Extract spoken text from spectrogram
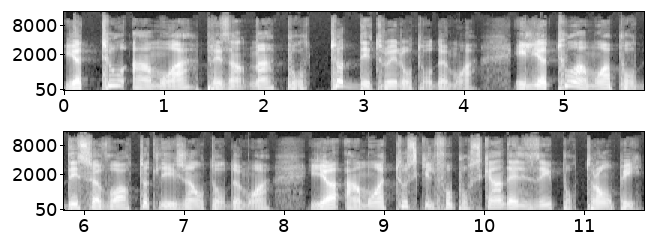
il y a tout en moi présentement pour tout détruire autour de moi. Il y a tout en moi pour décevoir tous les gens autour de moi. Il y a en moi tout ce qu'il faut pour scandaliser, pour tromper.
